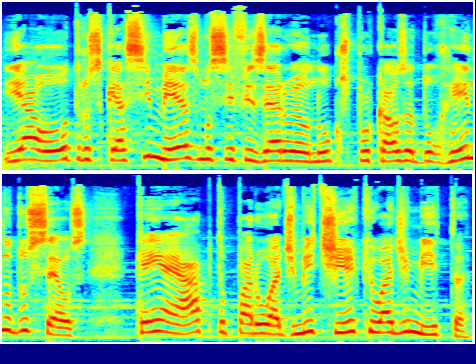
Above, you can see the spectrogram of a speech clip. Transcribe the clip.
e há outros que a si mesmos se fizeram eunucos por causa do reino dos céus. Quem é apto para o admitir, que o admita.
